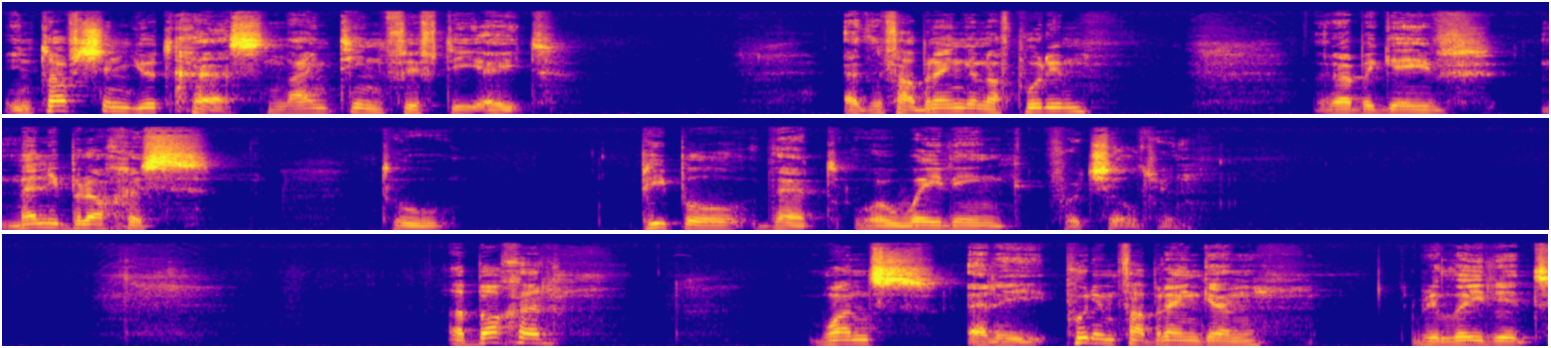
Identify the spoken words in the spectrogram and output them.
In Tafshin Yudches, 1958, at the Farbrengen of Purim, the Rebbe gave many brachas to people that were waiting for children. A Bacher once at a Purim Farbrengen related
